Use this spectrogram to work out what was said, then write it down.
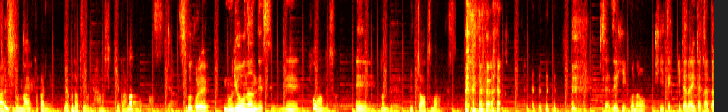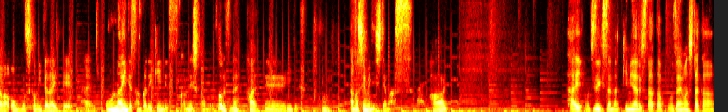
はい、いろんな方に役立つように話聞けたらなと思ってます。いやすごいこれ無料なんですよね。そうなんです。えなんで、めっちゃ集まるんです。ー じゃあぜひこの聞いていただいた方はお申し込みいただいて、はい、オンラインで参加できるんですかねしかも。そうですね。はい。えーいいです。うん。楽しみにしてます。はいはい。はい、望月さん、なんか気になるスタートアップございましたか？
